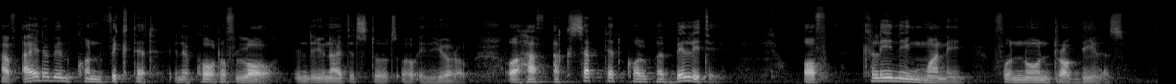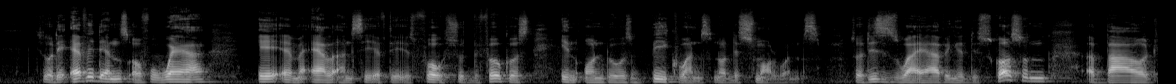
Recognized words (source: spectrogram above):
have either been convicted in a court of law in the United States or in Europe, or have accepted culpability of cleaning money for known drug dealers. So the evidence of where AML and CFT is fo should be focused in on those big ones, not the small ones. So this is why having a discussion about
